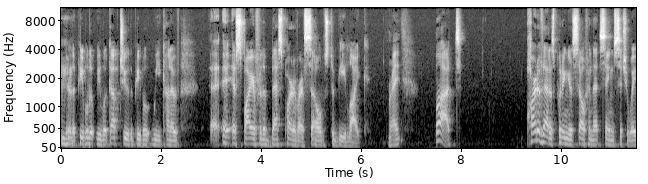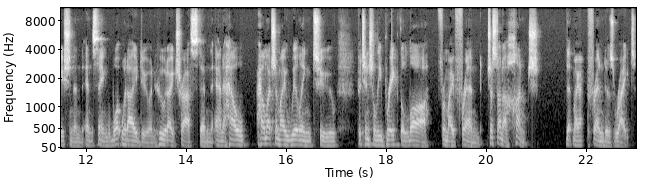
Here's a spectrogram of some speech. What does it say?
They're the people that we look up to, the people we kind of uh, aspire for the best part of ourselves to be like. Right. But part of that is putting yourself in that same situation and, and saying, what would I do and who would I trust and, and how, how much am I willing to potentially break the law for my friend just on a hunch that my friend is right?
